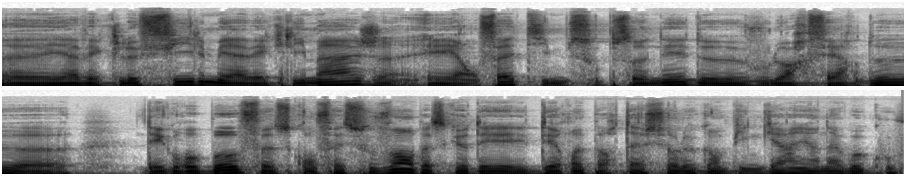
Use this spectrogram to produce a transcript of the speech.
et avec le film et avec l'image. Et en fait, ils me soupçonnaient de vouloir faire d'eux des gros beaufs, ce qu'on fait souvent, parce que des, des reportages sur le camping-car, il y en a beaucoup.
